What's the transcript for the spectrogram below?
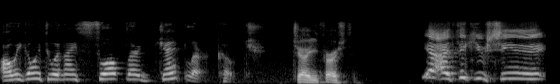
Are we going to a nice, softer, gentler coach? Joe, you first. Yeah, I think you've seen it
